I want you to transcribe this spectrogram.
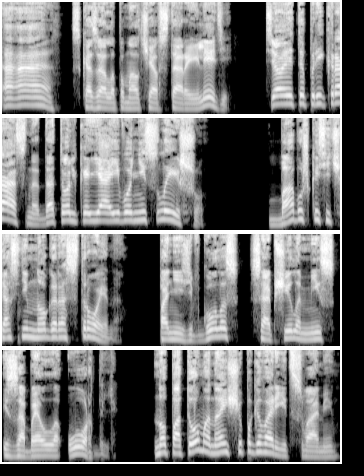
«А, -а — сказала, помолчав старая леди, — все это прекрасно, да только я его не слышу». Бабушка сейчас немного расстроена. Понизив голос, сообщила мисс Изабелла Уордль. «Но потом она еще поговорит с вами.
